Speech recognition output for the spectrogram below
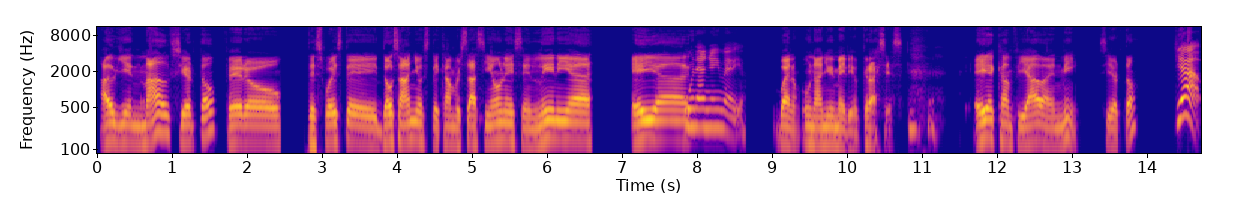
Alguien mal, ¿cierto? Pero después de dos años de conversaciones en línea, ella... Un año y medio. Bueno, un año y medio, gracias. ella confiaba en mí, ¿cierto? Ya,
